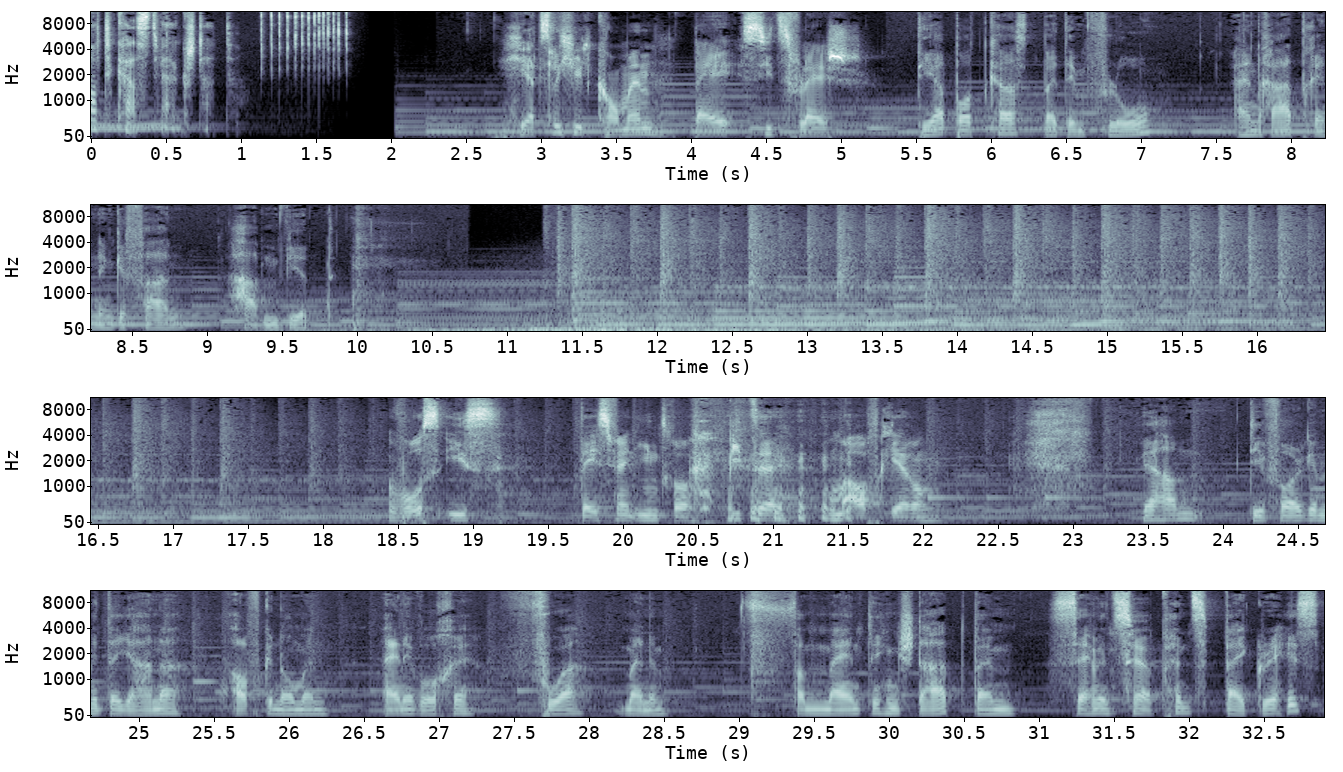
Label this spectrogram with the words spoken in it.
Podcast-Werkstatt. Herzlich willkommen bei Sitzfleisch. Der Podcast, bei dem Flo ein Radrennen gefahren haben wird. Was ist das für ein Intro? Bitte um Aufklärung. Wir haben die Folge mit der Jana aufgenommen, eine Woche vor meinem vermeintlichen Start beim Seven Serpents Bike Race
